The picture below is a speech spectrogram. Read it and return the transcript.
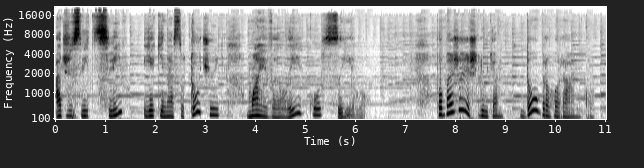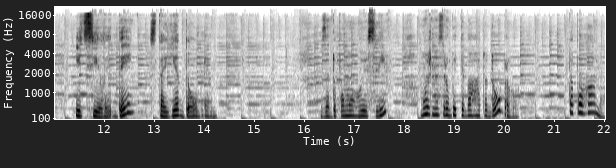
Адже світ слів, які нас оточують, має велику силу. Побажаєш людям доброго ранку, і цілий день стає добрим. За допомогою слів можна зробити багато доброго та поганого.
